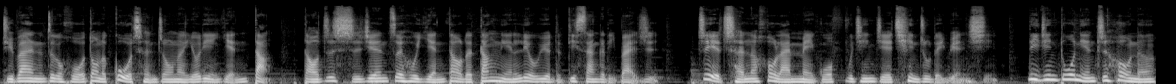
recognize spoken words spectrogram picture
举办这个活动的过程中呢，有点延宕，导致时间最后延到了当年六月的第三个礼拜日，这也成了后来美国父亲节庆祝的原型。历经多年之后呢，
